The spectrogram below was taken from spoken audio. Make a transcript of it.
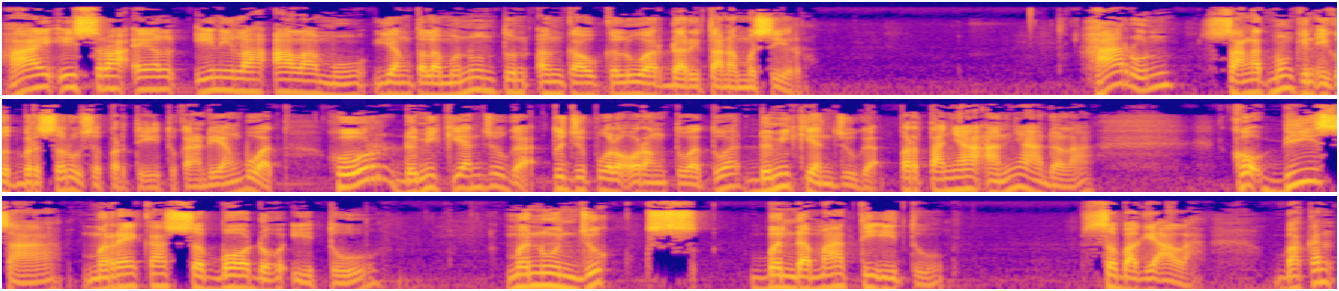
Hai Israel, inilah alamu yang telah menuntun engkau keluar dari tanah Mesir. Harun sangat mungkin ikut berseru seperti itu karena dia yang buat. Hur demikian juga, 70 orang tua-tua demikian juga. Pertanyaannya adalah, kok bisa mereka sebodoh itu menunjuk benda mati itu sebagai Allah? Bahkan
